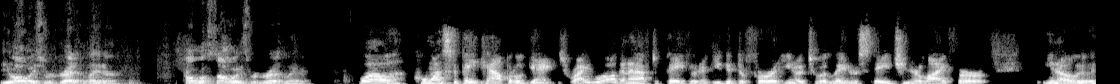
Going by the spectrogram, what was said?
you always regret it later. Almost always regret it later. Well, who wants to pay capital gains, right? We're all going to have to pay for it. If you could defer it, you know, to a later stage in your life or, you know,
